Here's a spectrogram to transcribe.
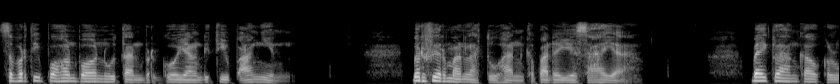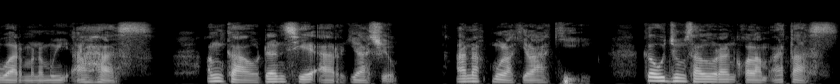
seperti pohon-pohon hutan bergoyang ditiup angin. Berfirmanlah Tuhan kepada Yesaya, Baiklah engkau keluar menemui Ahas, engkau dan Syiar Yashub, anakmu laki-laki, ke ujung saluran kolam atas,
